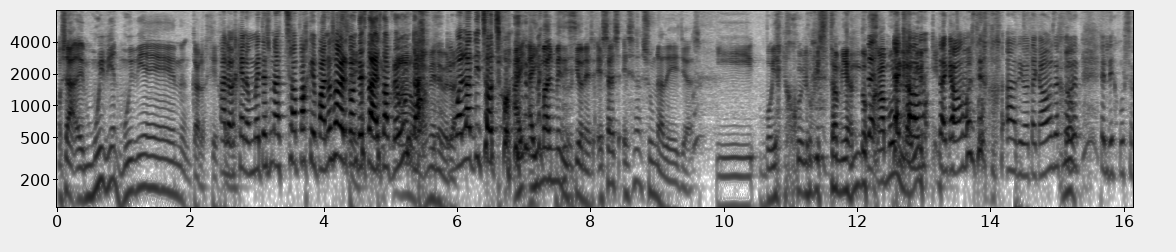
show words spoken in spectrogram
O sea, eh, muy bien, muy bien. Claro, es que. Claro, es que nos metes unas chapas que para no saber Sí. contestar esta pregunta. es. Igual la has dicho ocho Hay, veces. hay más mediciones. Esa es, esa es una de ellas. Y voy a joder lo que está meando Te, jamón te la acabamos, Virgen. te acabamos de ah, digo, te acabamos de No. joder el discurso.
